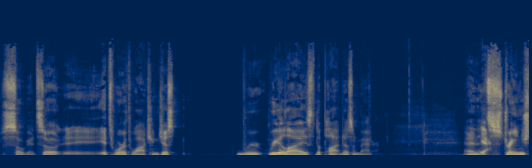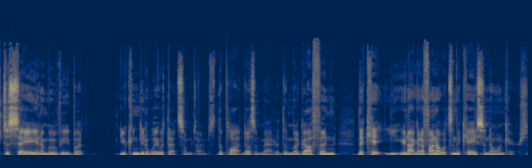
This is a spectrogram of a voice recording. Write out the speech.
so good. So it's worth watching. Just re- realize the plot doesn't matter. And Yeah. it's strange to say in a movie, but you can get away with that sometimes. The plot doesn't matter. The MacGuffin, the ca- you're not going to find out what's in the case, and no one cares.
